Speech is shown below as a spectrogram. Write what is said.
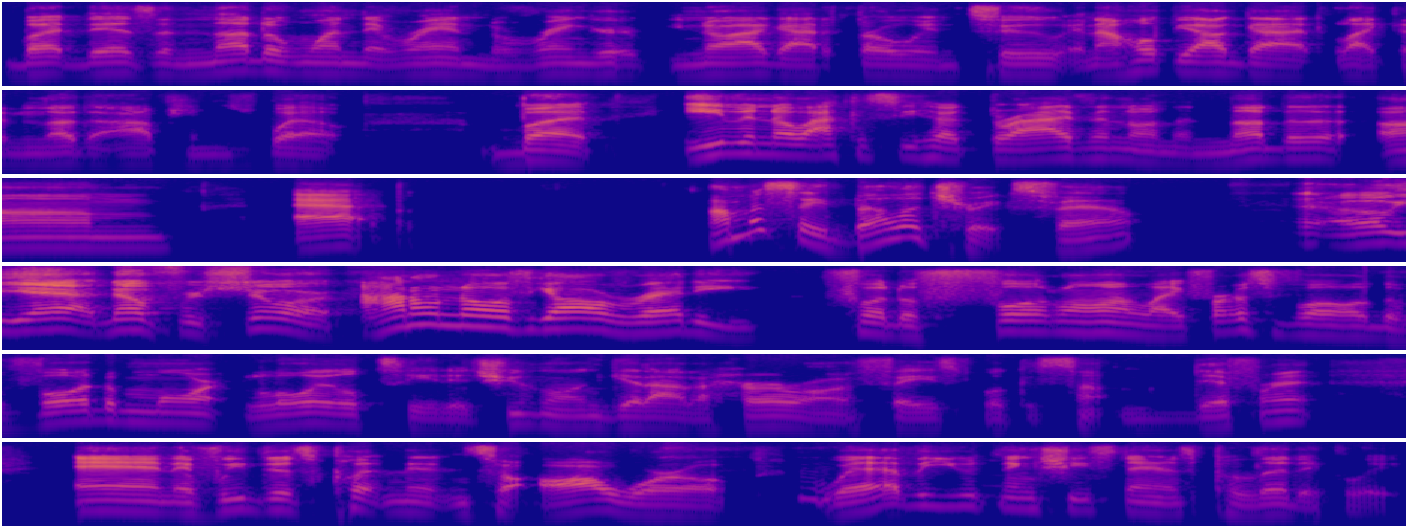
But there's another one that ran the ringer. You know, I got to throw in two, and I hope y'all got like another option as well. But even though I can see her thriving on another um app, I'm gonna say Bellatrix, fam. Oh yeah, no, for sure. I don't know if y'all ready for the full on, like, first of all, the Voldemort loyalty that you're gonna get out of her on Facebook is something different. And if we just putting it into our world, wherever you think she stands politically,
